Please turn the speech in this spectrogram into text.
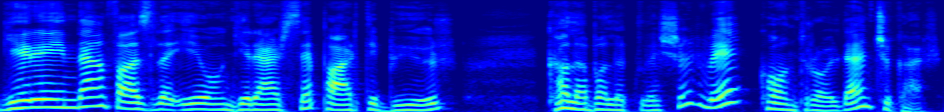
Gereğinden fazla iyon girerse parti büyür, kalabalıklaşır ve kontrolden çıkar.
